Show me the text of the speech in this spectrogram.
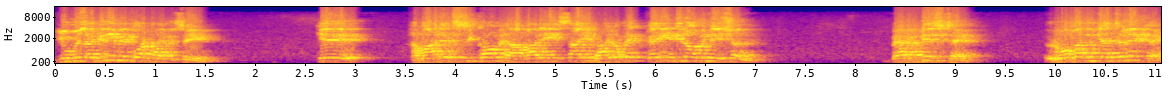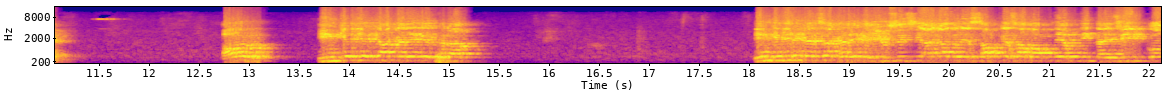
you will agree with what I am saying कि हमारे सिखों में, हमारे ईसाई भाइयों में कई डिनोमिनेशन है। बैप्टिस्ट है रोमन कैथोलिक है। और इनके लिए क्या करेंगे फिर आप? इनके लिए कैसा करेंगे? यूसीसी आएगा तो ये सब के सब अपनी अपनी तहजीब को,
